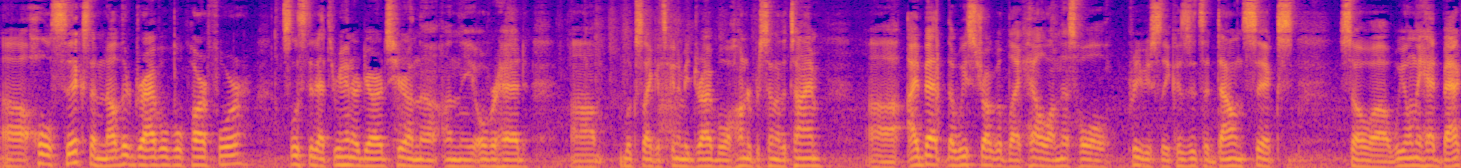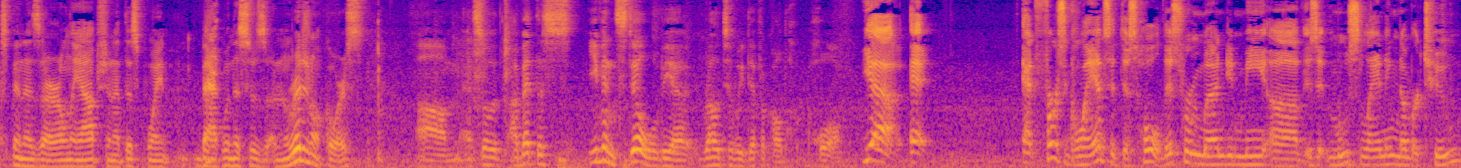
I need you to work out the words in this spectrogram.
Uh, hole six, another drivable par four. It's listed at 300 yards here on the on the overhead. Um, looks like it's going to be drivable 100% of the time. Uh, I bet that we struggled like hell on this hole previously because it's a down six. So uh, we only had backspin as our only option at this point. Back when this was an original course, um, and so I bet this even still will be a relatively difficult hole. Yeah, at at first glance at this hole, this reminded me of is it Moose Landing number two,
